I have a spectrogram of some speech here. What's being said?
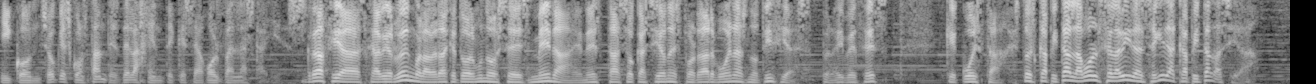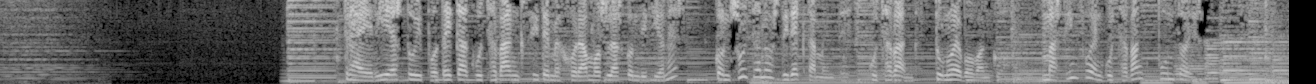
y con choques constantes de la gente que se agolpa en las calles. Gracias, Javier Luengo. La verdad que todo el mundo se esmera en estas ocasiones por dar buenas noticias, pero hay veces que cuesta. Esto es Capital, la Bolsa la Vida, enseguida Capital Asia. ¿Traerías tu hipoteca a Cuchabank si te mejoramos las condiciones? Consúltanos directamente. Cuchabank, tu nuevo banco. Más info en cuchabank.es.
